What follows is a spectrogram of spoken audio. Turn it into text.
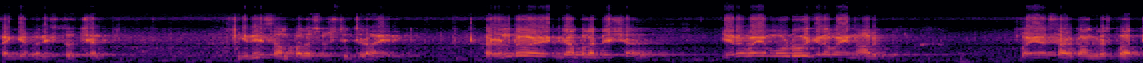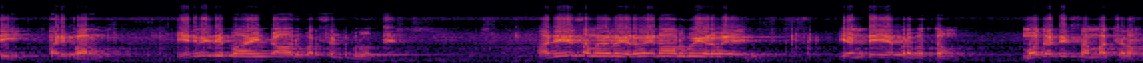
తగ్గే పరిస్థితి వచ్చింది. ఇది సంపద సృష్టించడం అనేది. రెండో ఎగ్జాంపుల్ దిశ ఇరవై మూడు ఇరవై నాలుగు. వైఎస్ఆర్ కాంగ్రెస్ పార్టీ పరిపాలన. ఎనిమిది పాయింట్ ఆరు పర్సెంట్ గ్రోత్. అదే సమయంలో ఇరవై నాలుగు ఇరవై ఐదు. ఎన్డీఏ ప్రభుత్వం మొదటి సంవత్సరం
